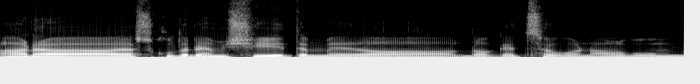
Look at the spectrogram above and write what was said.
ara escoltarem així, també de- d'aquest segon àlbum.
